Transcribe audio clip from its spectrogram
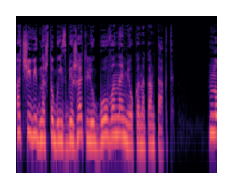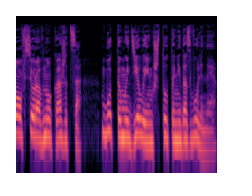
очевидно, чтобы избежать любого намека на контакт. Но все равно кажется, будто мы делаем что-то недозволенное.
